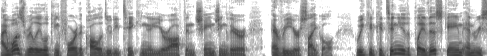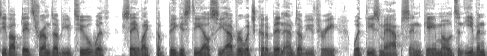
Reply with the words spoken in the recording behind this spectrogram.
I was really looking forward to Call of Duty taking a year off and changing their every year cycle. We could continue to play this game and receive updates for MW2 with, say, like the biggest DLC ever, which could have been MW3 with these maps and game modes. And even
